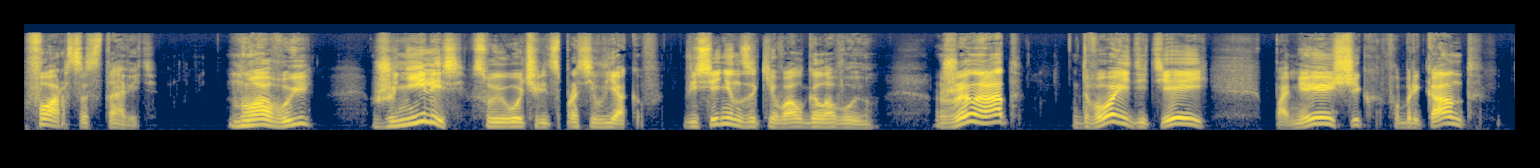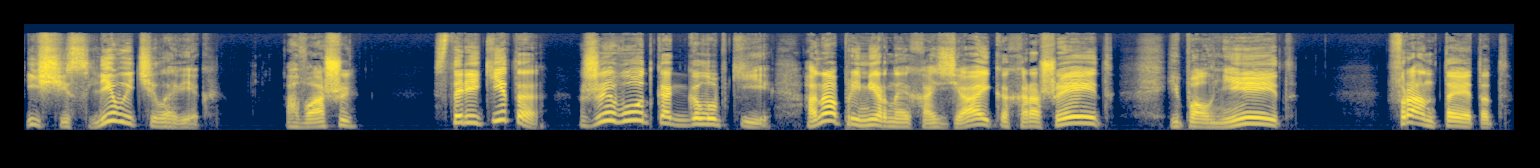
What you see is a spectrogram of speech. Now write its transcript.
фарсы ставить. Ну а вы? «Женились?» — в свою очередь спросил Яков. Весенин закивал головою. «Женат, двое детей, помещик, фабрикант и счастливый человек. А ваши? Старики-то живут как голубки. Она примерная хозяйка, хорошеет и полнеет. Франт-то этот,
